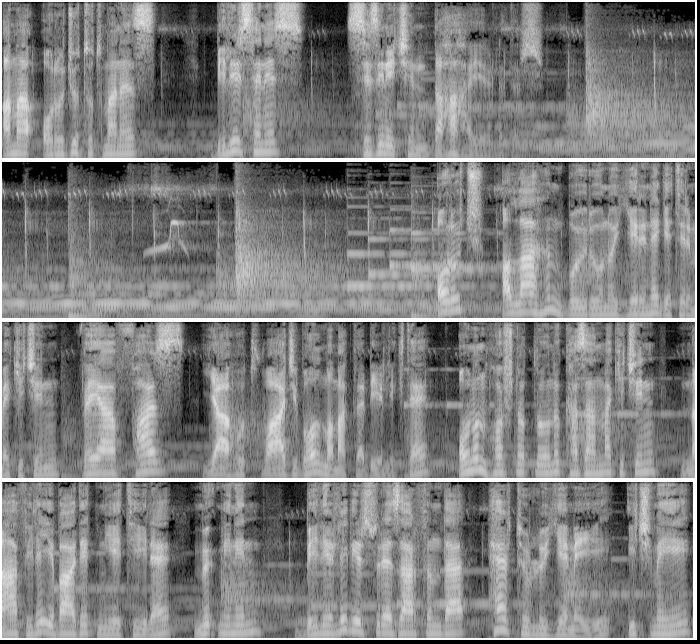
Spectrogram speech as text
Ama orucu tutmanız, bilirseniz sizin için daha hayırlıdır. Oruç, Allah'ın buyruğunu yerine getirmek için veya farz yahut vacip olmamakla birlikte, onun hoşnutluğunu kazanmak için nafile ibadet niyetiyle müminin belirli bir süre zarfında her türlü yemeği, içmeyi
